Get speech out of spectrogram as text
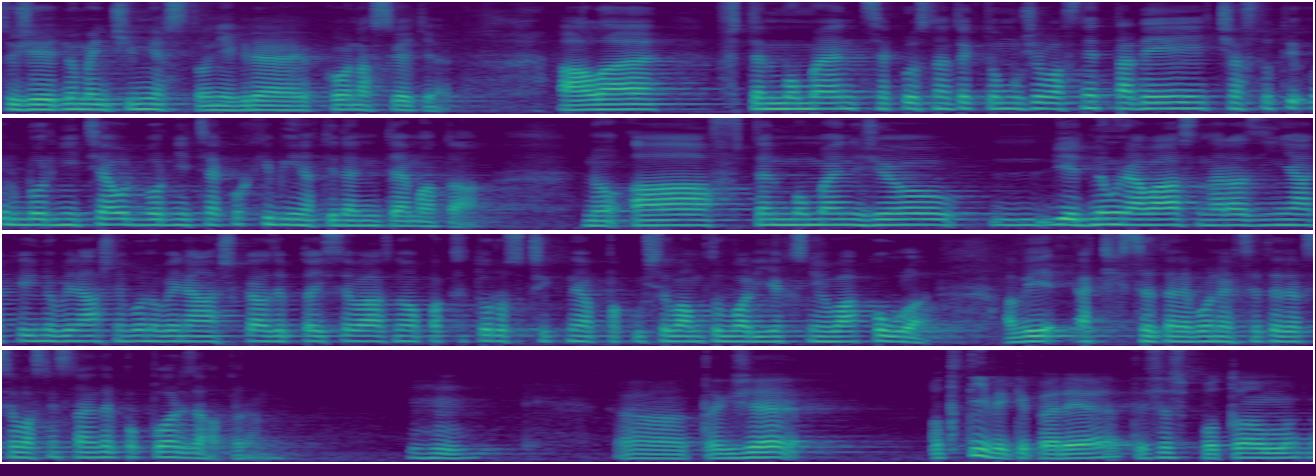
což je jedno menší město někde jako na světě. Ale v ten moment se jako dostanete k tomu, že vlastně tady často ty odborníci a odborníci jako chybí na ty dané témata. No a v ten moment, že jo, jednou na vás narazí nějaký novinář nebo novinářka, zeptají se vás, no a pak se to rozkřikne a pak už se vám to valí jak sněhová koule. A vy, ať chcete nebo nechcete, tak se vlastně stanete popularizátorem. Uh, takže od té Wikipedie ty se potom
